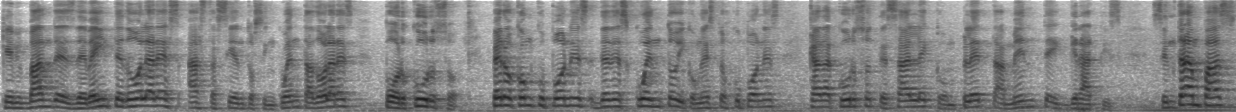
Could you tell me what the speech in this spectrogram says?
que van desde 20 dólares hasta 150 dólares por curso, pero con cupones de descuento y con estos cupones cada curso te sale completamente gratis, sin trampas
